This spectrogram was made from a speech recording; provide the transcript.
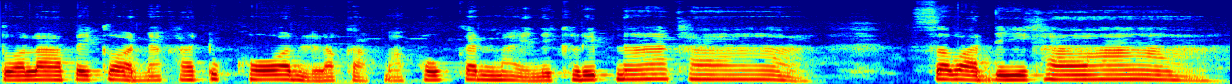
ตัวลาไปก่อนนะคะทุกคน แล้วกลับมาพบกันใหม่ในคลิปหน้าค่ะ สวัสดีค่ะ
